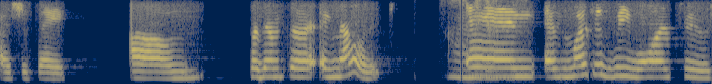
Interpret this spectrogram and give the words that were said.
I should say, um, for them to acknowledge. Oh and God. as much as we want to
